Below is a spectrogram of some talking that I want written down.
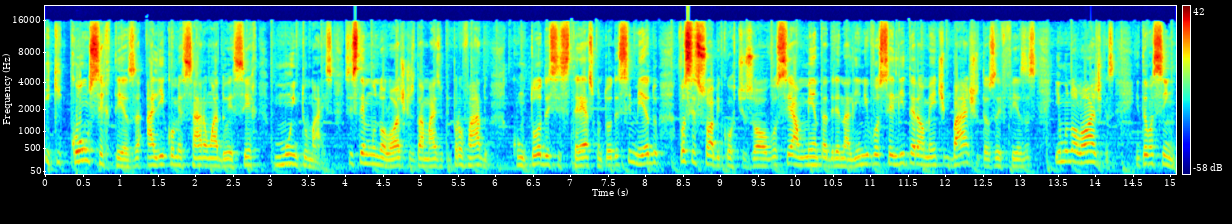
e que com certeza ali começaram a adoecer muito mais. O sistema imunológico está mais do que provado. Com todo esse estresse, com todo esse medo, você sobe cortisol, você aumenta a adrenalina e você literalmente baixa as suas defesas imunológicas. Então, assim,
